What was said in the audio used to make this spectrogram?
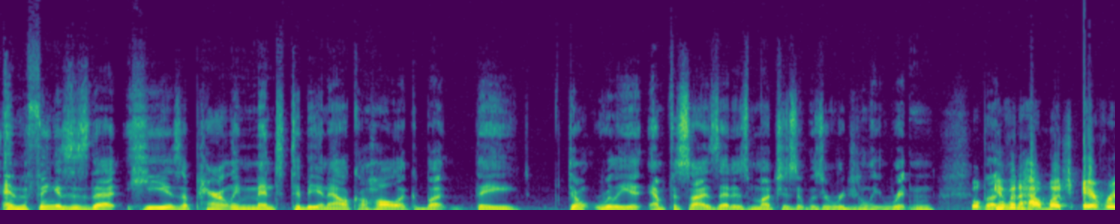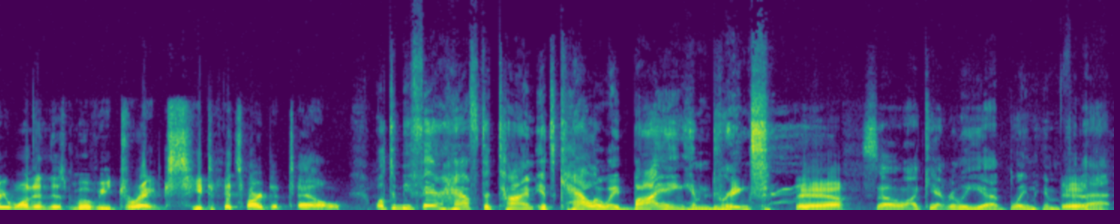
and the thing is, is that he is apparently meant to be an alcoholic, but they don't really emphasize that as much as it was originally written. Well, but, given how much everyone in this movie drinks, he, it's hard to tell. well, to be fair, half the time it's Calloway buying him drinks, Yeah. so I can't really uh, blame him for Yeah. that.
